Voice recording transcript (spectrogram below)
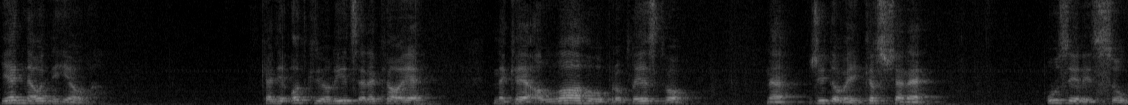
Jedna od njih je ova. Kad je otkrio lice, rekao je neka je Allahovo prokljestvo na židove i kršćane uzeli su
